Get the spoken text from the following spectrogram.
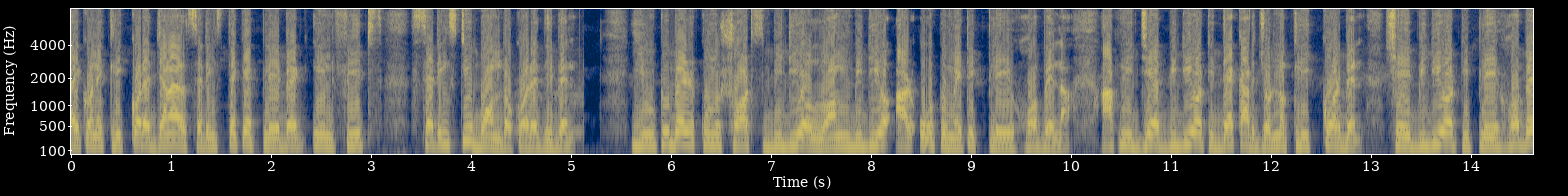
আইকনে ক্লিক করে জেনারেল সেটিংস থেকে প্লেব্যাক ইন ফিটস সেটিংসটি বন্ধ করে দিবেন। ইউটিউবের কোনো শর্টস ভিডিও লং ভিডিও আর অটোমেটিক প্লে হবে না। আপনি যে ভিডিওটি দেখার জন্য ক্লিক করবেন, সেই ভিডিওটি প্লে হবে,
